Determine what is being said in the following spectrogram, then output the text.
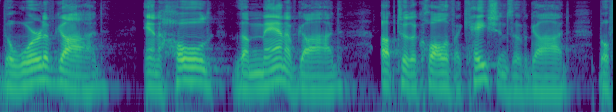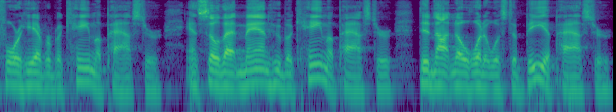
the Word of God and hold the man of God up to the qualifications of God before he ever became a pastor. And so that man who became a pastor did not know what it was to be a pastor,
